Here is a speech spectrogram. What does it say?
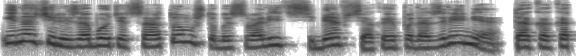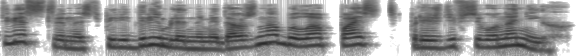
и начали заботиться о том, чтобы свалить с себя всякое подозрение, так как ответственность перед римлянами должна была пасть прежде всего на них.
